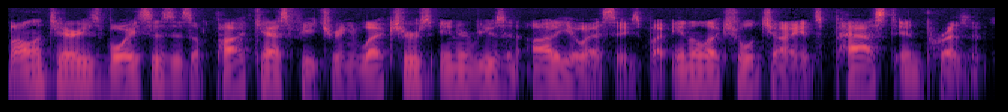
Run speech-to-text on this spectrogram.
Voluntary's Voices is a podcast featuring lectures, interviews, and audio essays by intellectual giants past and present.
